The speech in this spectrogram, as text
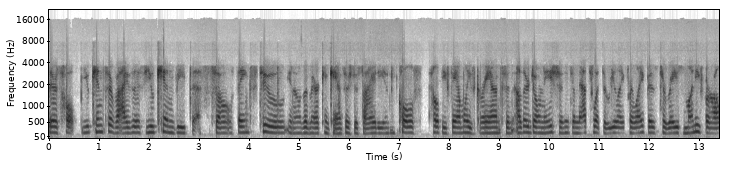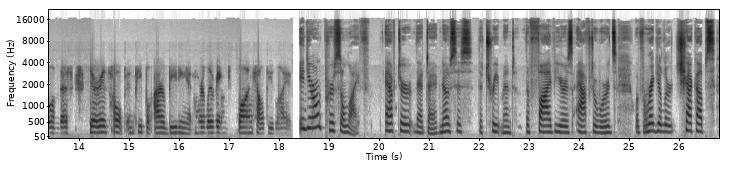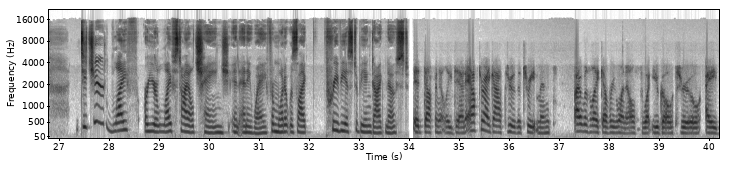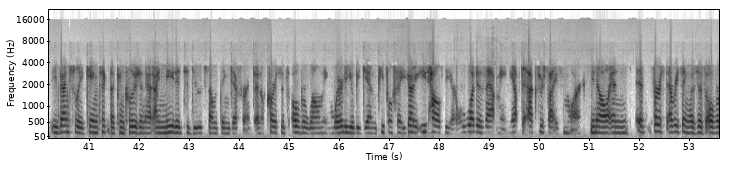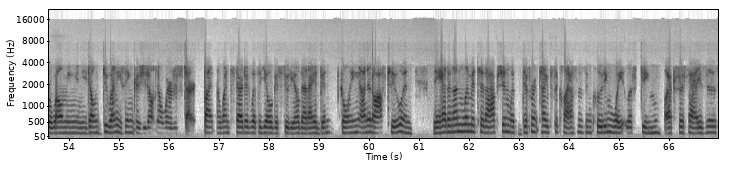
there's hope. You can survive this. You can beat this. So thanks to, you know, the American Cancer Society and Kohl's Healthy Families grants and other donations, and that's what the Relay for Life is to raise money for all of this. There is hope, and people are beating it, and we're living long, healthy lives. In your own personal life, after that diagnosis, the treatment, the five years afterwards with regular checkups, did your life or your lifestyle change in any way from what it was like previous to being diagnosed? It definitely did. After I got through the treatments, I was like everyone else, what you go through. I eventually came to the conclusion that I needed to do something different. And of course, it's overwhelming. Where do you begin? People say you got to eat healthier. What does that mean? You have to exercise more, you know. And at first, everything was just overwhelming, and you don't do anything because you don't know where to start. But I went started with a yoga studio that I had been going on and off to, and they had an unlimited option with different types of classes, including weightlifting exercises.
